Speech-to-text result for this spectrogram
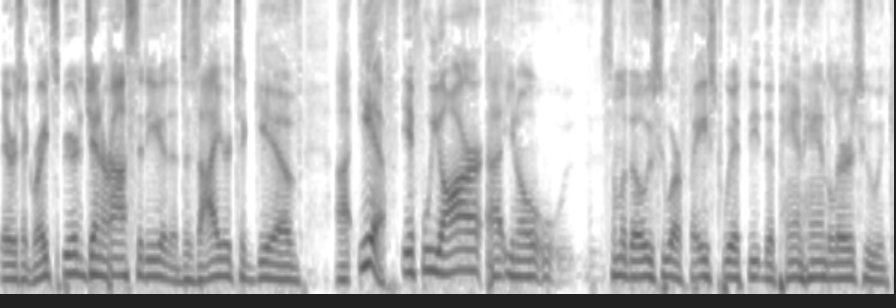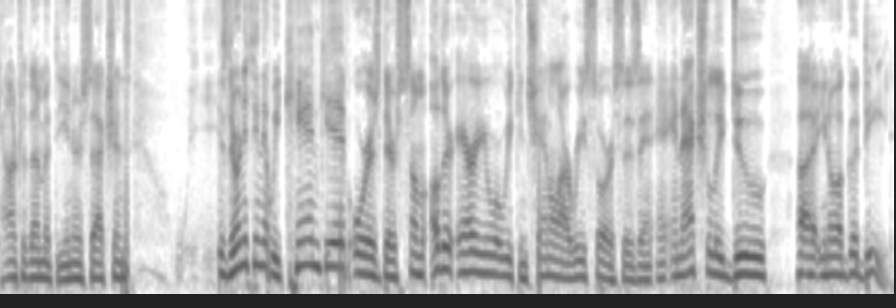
there's a great spirit of generosity, a desire to give. Uh, if if we are, uh, you know, some of those who are faced with the, the panhandlers who encounter them at the intersections, is there anything that we can give, or is there some other area where we can channel our resources and, and actually do, uh, you know, a good deed?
